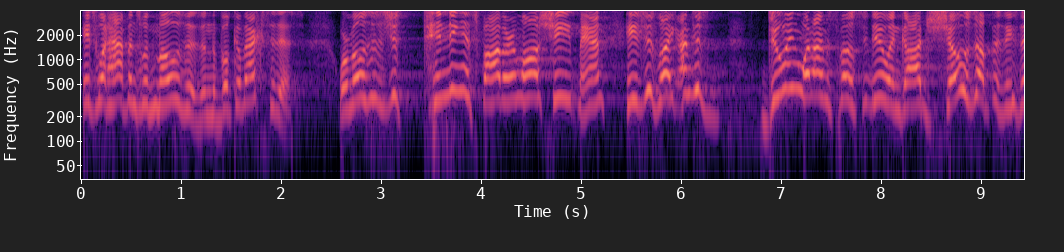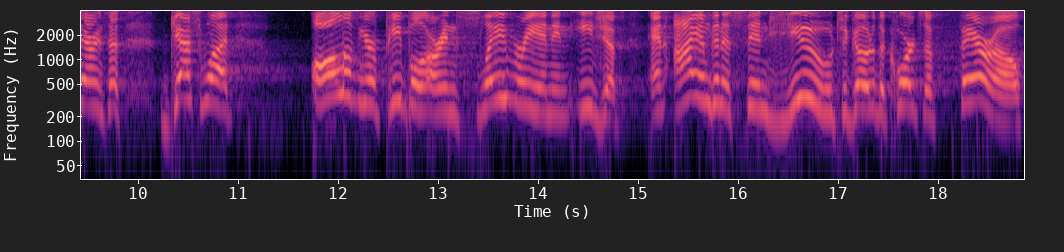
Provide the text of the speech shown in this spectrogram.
It's what happens with Moses in the book of Exodus, where Moses is just tending his father in law's sheep, man. He's just like, I'm just doing what I'm supposed to do. And God shows up as he's there and says, Guess what? All of your people are in slavery and in Egypt, and I am going to send you to go to the courts of Pharaoh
